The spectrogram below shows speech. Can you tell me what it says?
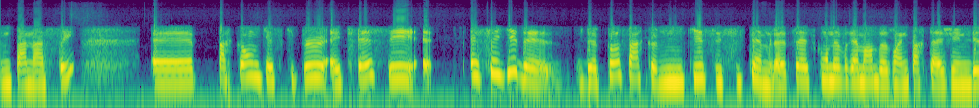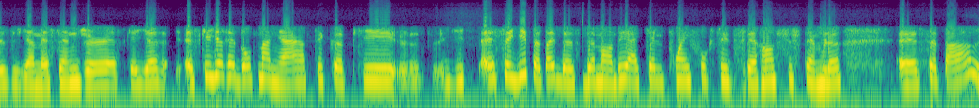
une panacée. Euh, par contre, qu'est-ce qui peut être fait, c'est euh, essayer de de pas faire communiquer ces systèmes-là. Est-ce qu'on a vraiment besoin de partager une liste via Messenger? Est-ce qu'il y a est-ce qu'il y aurait d'autres manières? Copier, euh, essayer peut-être de se demander à quel point il faut que ces différents systèmes-là euh, se parlent?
